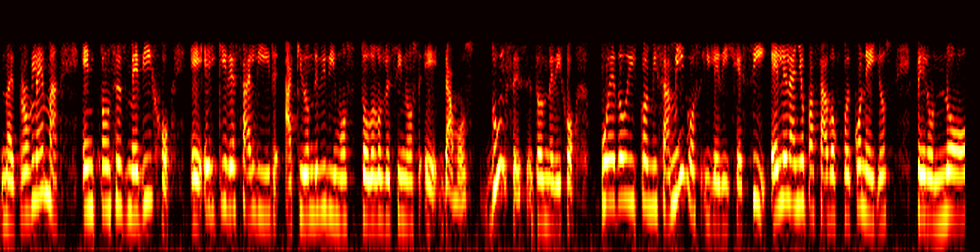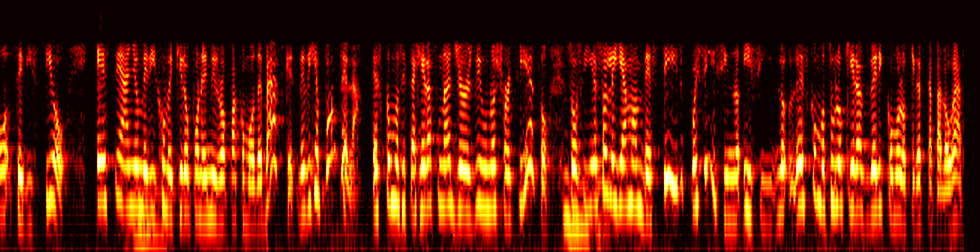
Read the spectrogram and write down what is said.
no hay problema. Entonces me dijo, eh, él quiere salir aquí donde vivimos, todos los vecinos eh, damos dulces. Entonces me dijo, ¿puedo ir con mis amigos? Y le dije, sí, él el año pasado fue con ellos, pero no se vistió. Este año me dijo, me quiero poner mi ropa como de basket. Le dije, póntela. Es como si trajeras una jersey, unos shorts y eso. So, si eso le llaman vestir, pues sí, si no- y si lo- es como tú lo quieras ver y como lo quieras catalogar.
